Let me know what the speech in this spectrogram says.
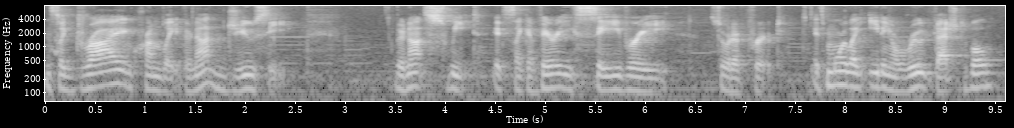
It's like dry and crumbly. They're not juicy. They're not sweet. It's like a very savory sort of fruit. It's more like eating a root vegetable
